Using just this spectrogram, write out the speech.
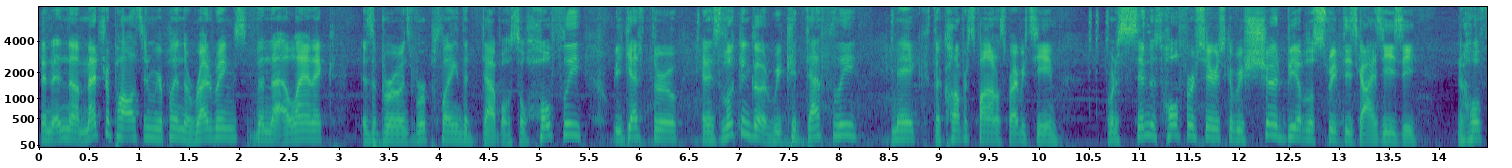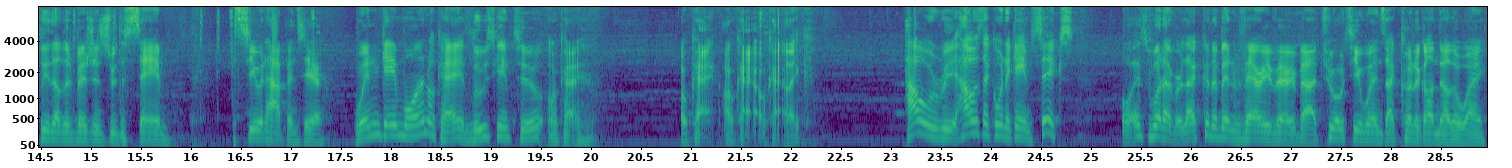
Then in the Metropolitan, we are playing the Red Wings. Then the Atlantic is the Bruins. We're playing the Devils. So hopefully we get through, and it's looking good. We could definitely make the conference finals for every team. I'm going to sim this whole first series because we should be able to sweep these guys easy. And hopefully the other divisions do the same. Let's see what happens here. Win game one. Okay. Lose game two. Okay. Okay. Okay. Okay. Like, how are we, how is that going to game six? Well, it's whatever. That could have been very, very bad. Two OT wins. That could have gone the other way.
